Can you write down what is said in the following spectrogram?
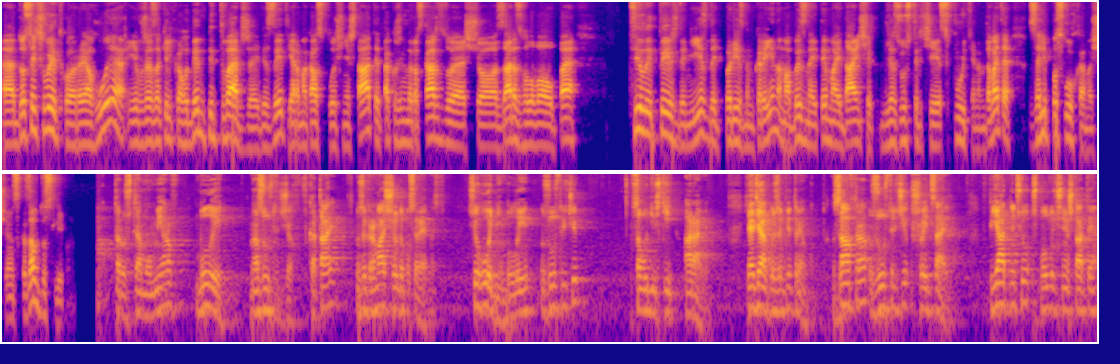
е, досить швидко реагує і вже за кілька годин підтверджує візит Єрмака в Сполучені Штати. Також він розказує, що зараз голова ОП цілий тиждень їздить по різним країнам, аби знайти майданчик для зустрічі з Путіним. Давайте взагалі послухаємо, що він сказав дослівно. Та Рустем Умєров були на зустрічах в Катарі, зокрема щодо посередництва. Сьогодні були зустрічі в Саудівській Аравії. Я дякую за підтримку. Завтра зустрічі в Швейцарії. в п'ятницю Сполучені Штати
